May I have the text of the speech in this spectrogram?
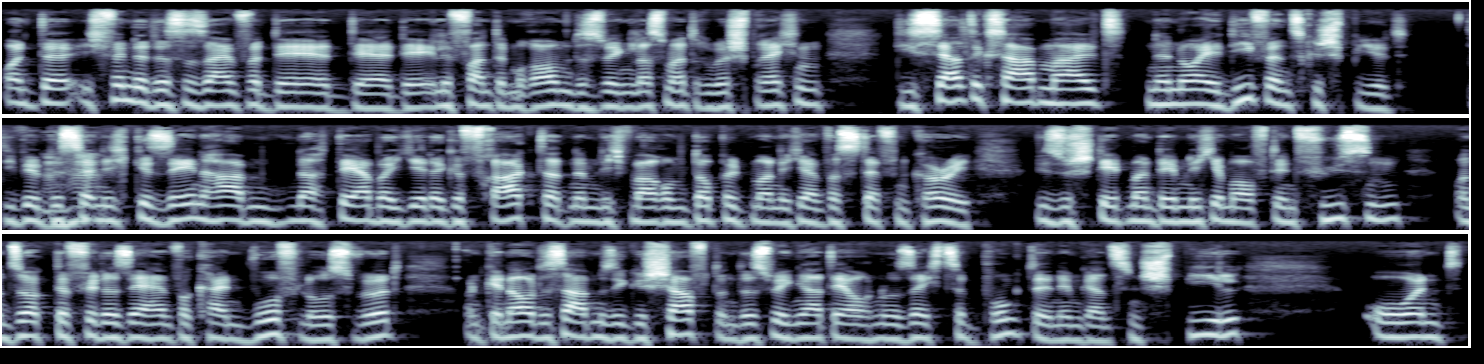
und äh, ich finde, das ist einfach der, der, der Elefant im Raum, deswegen lass mal drüber sprechen. Die Celtics haben halt eine neue Defense gespielt die wir Aha. bisher nicht gesehen haben, nach der aber jeder gefragt hat, nämlich warum doppelt man nicht einfach Stephen Curry? Wieso steht man dem nicht immer auf den Füßen und sorgt dafür, dass er einfach keinen Wurf los wird? Und genau das haben sie geschafft und deswegen hat er auch nur 16 Punkte in dem ganzen Spiel. Und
